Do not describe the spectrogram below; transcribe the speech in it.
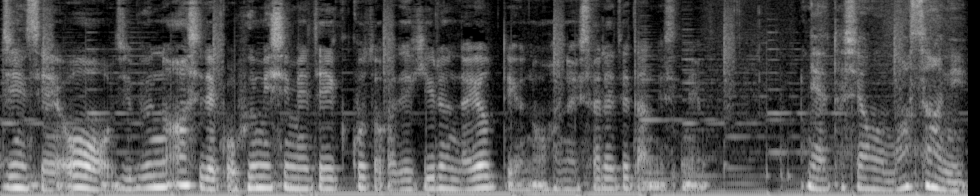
人生を自分の足でこう踏みしめていくことができるんだよっていうのをお話しされてたんですね。で私はもうまさに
